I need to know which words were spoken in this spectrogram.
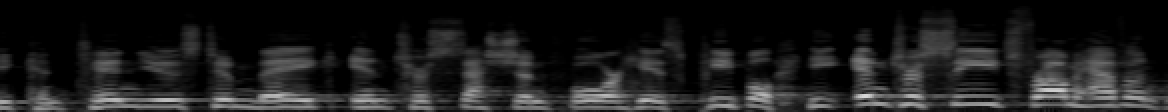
he continues to make intercession for his people. He intercedes from heaven.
